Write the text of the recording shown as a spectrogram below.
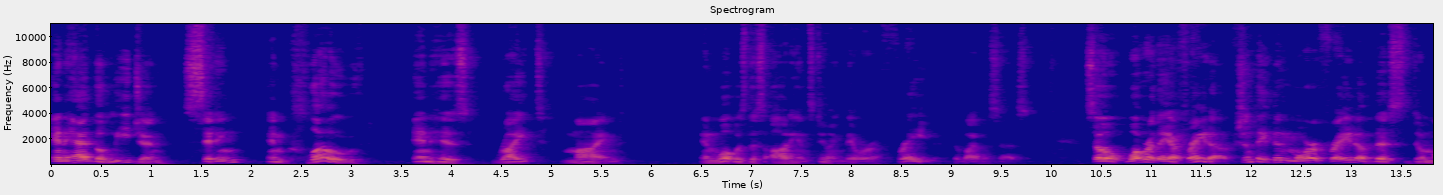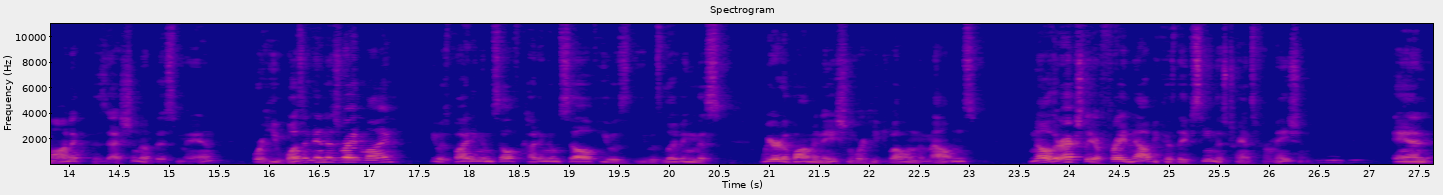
And had the legion sitting and clothed in his right mind. And what was this audience doing? They were afraid the bible says. So, what were they afraid of? Shouldn't they have been more afraid of this demonic possession of this man, where he wasn't in his right mind? He was biting himself, cutting himself. He was he was living this weird abomination where he dwelt in the mountains. No, they're actually afraid now because they've seen this transformation. Mm-hmm. And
